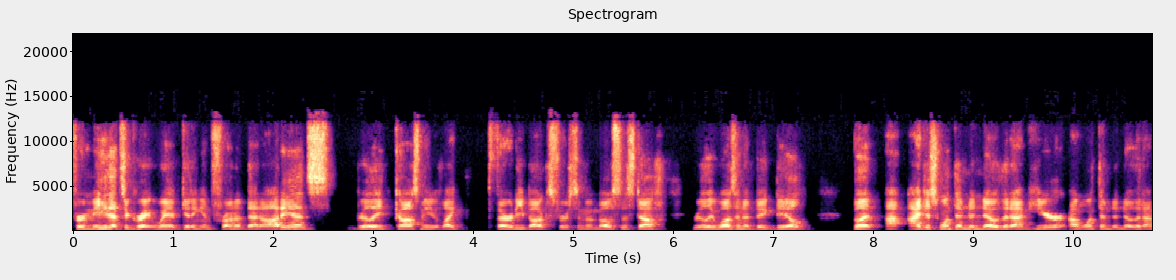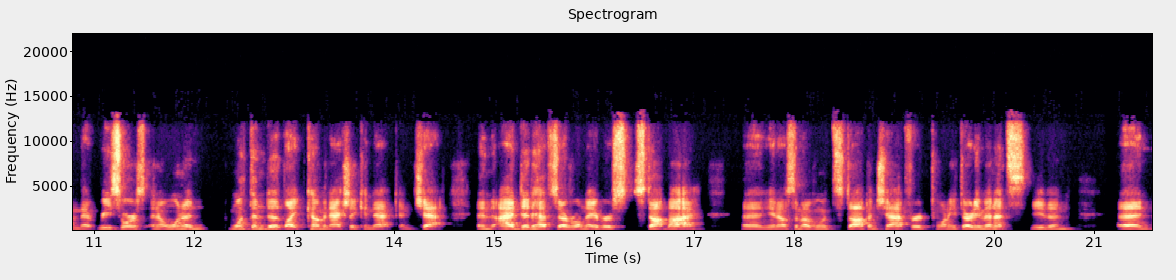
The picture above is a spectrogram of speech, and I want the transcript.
For me, that's a great way of getting in front of that audience. Really cost me like 30 bucks for some mimosa stuff. Really wasn't a big deal. But I, I just want them to know that I'm here. I want them to know that I'm that resource. And I want to want them to like come and actually connect and chat. And I did have several neighbors stop by and you know some of them would stop and chat for 20 30 minutes even and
